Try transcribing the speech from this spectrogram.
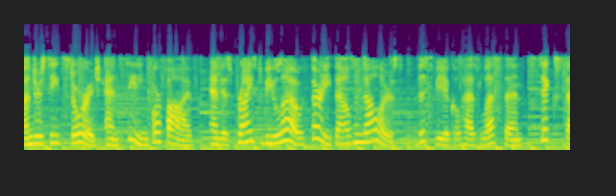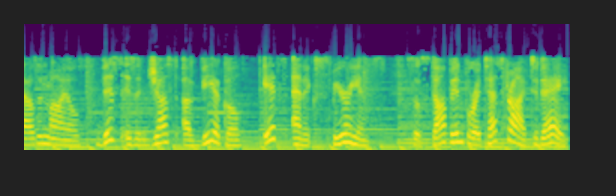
under-seat storage, and seating for five, and is priced below $30,000. This vehicle has less than 6,000 miles. This isn't just a vehicle, it's an experience. So stop in for a test drive today.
